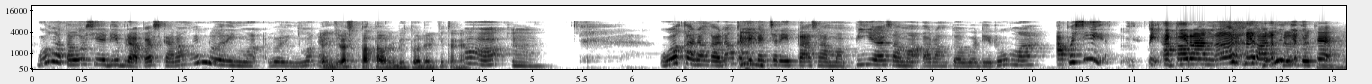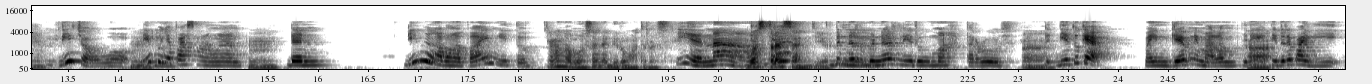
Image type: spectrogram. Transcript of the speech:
gue nggak tahu usia dia berapa sekarang mungkin 25 25 Yang jelas 4 tahun lebih tua dari kita kan. Hmm. Hmm. gue kadang-kadang ketika cerita sama Pia sama orang tua gue di rumah apa sih Pikiran. pi- pikirannya gitu kayak Hmm. dia cowok dia Hmm. punya pasangan Hmm. dan dia nggak ngapa-ngapain gitu Emang gak bosan ya di rumah terus? Iya, nah. Gue stres anjir. bener-bener di rumah terus. D- dia tuh kayak main game nih malam jadi Ah. tidurnya pagi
